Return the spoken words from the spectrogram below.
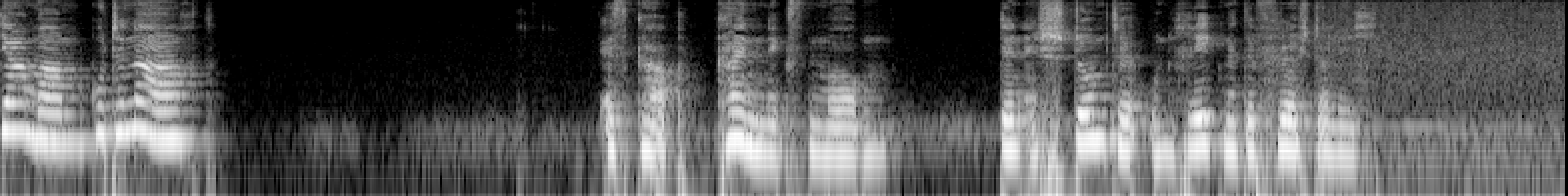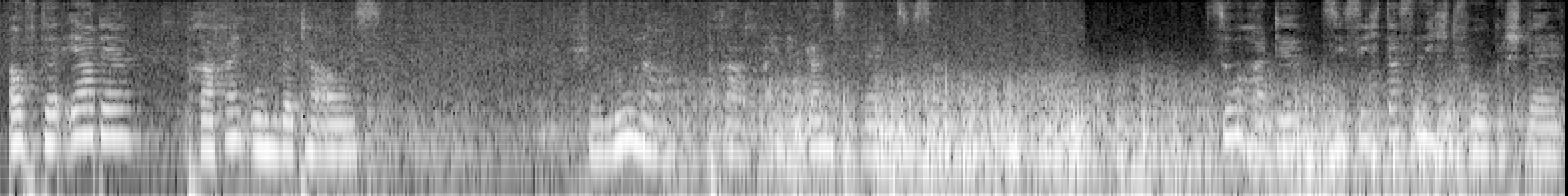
Ja, Mom, gute Nacht. Es gab keinen nächsten Morgen, denn es stürmte und regnete fürchterlich. Auf der Erde brach ein Unwetter aus. Für Luna brach eine ganze Welt zusammen. So hatte sie sich das nicht vorgestellt.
